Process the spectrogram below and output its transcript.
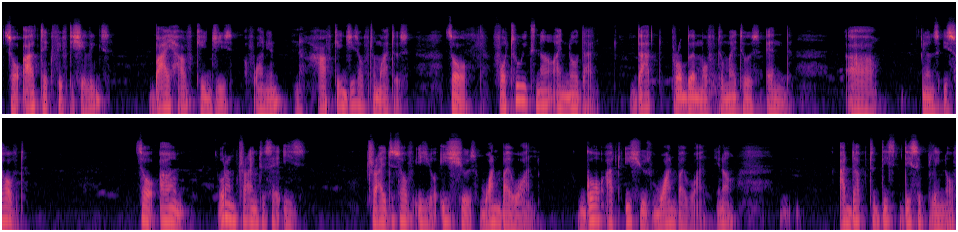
so i'll take 50 shillings buy half kgs of onion and half kgs of tomatoes so for two weeks now i know that that problem of tomatoes and uh, onions is solved so um what I'm trying to say is try to solve your issues one by one. Go at issues one by one, you know. Adapt to this discipline of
